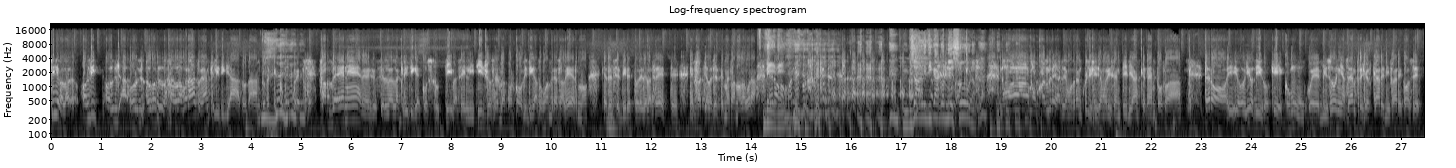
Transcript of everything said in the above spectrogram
Sì, ho, ho, ho, ho, lavorato e anche litigato tanto, perché comunque fa bene eh, se la, la, critica è costruttiva, se il litigio serve a qualcosa. Ho litigato con Andrea Salerno, che adesso è direttore della 7, e infatti alla 7 mi fanno lavorare. Vedi? Però, quando... non bisogna litigare con nessuno. No, ma con Andrea siamo tranquilli, ci siamo risentiti anche tempo fa. Però io, io dico che comunque bisogna sempre cercare di fare cose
